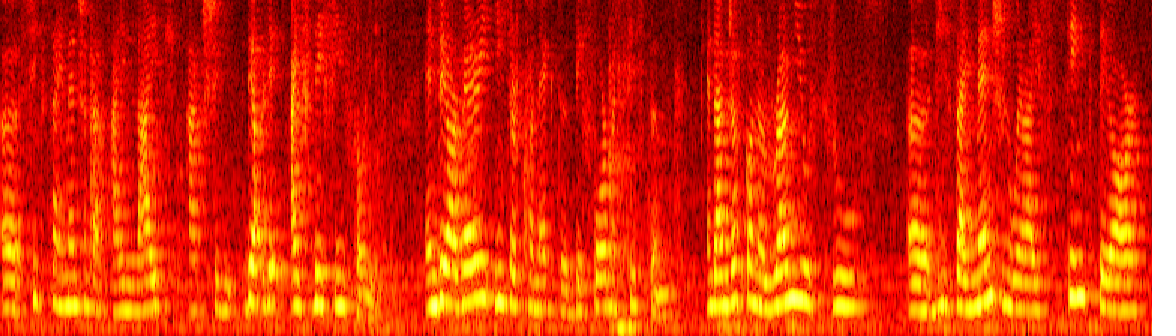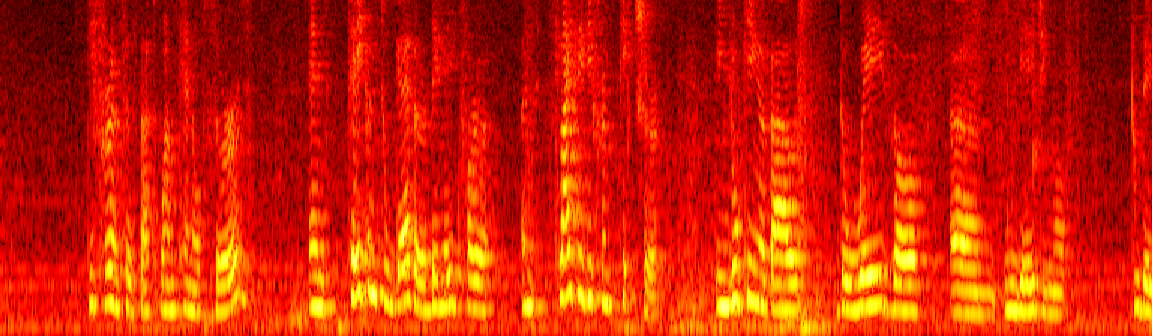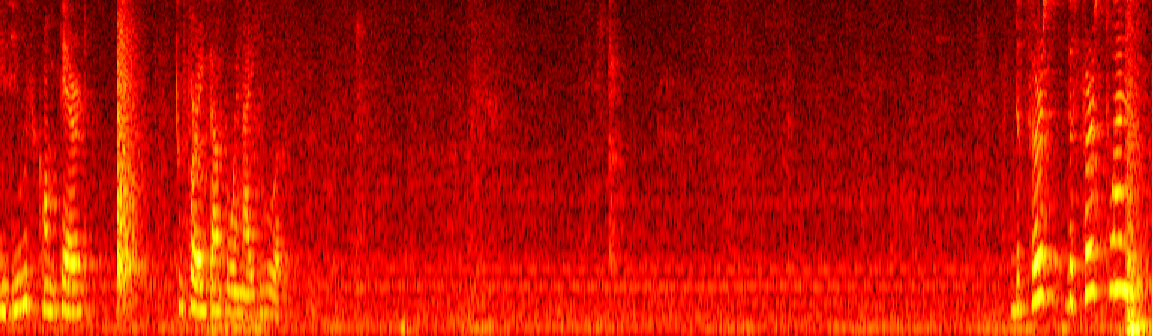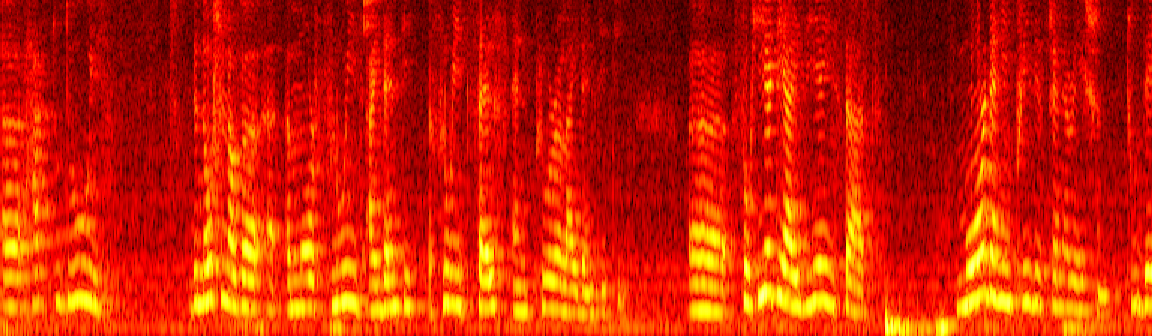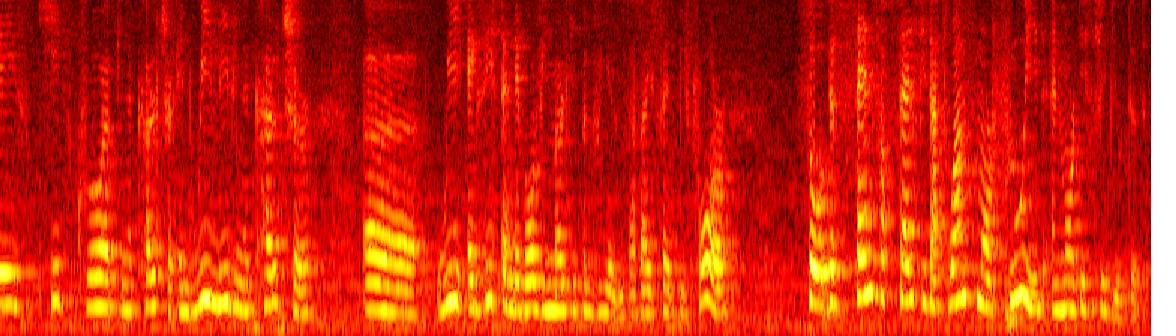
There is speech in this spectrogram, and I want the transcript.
uh, six dimensions that I like actually. They, are, they, I, they feel solid. And they are very interconnected, they form a system. And I'm just going to run you through uh, this dimension where I think there are differences that one can observe. And taken together, they make for a, a slightly different picture in looking about the ways of um, engaging of today's youth compared to, for example, when I grew up. The first, the first one uh, has to do with the notion of a, a, a more fluid identity, a fluid self and plural identity. Uh, so here the idea is that more than in previous generation, today's kids grow up in a culture and we live in a culture uh, we exist and evolve in multiple realms, as I said before. So the sense of self is at once more fluid and more distributed.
